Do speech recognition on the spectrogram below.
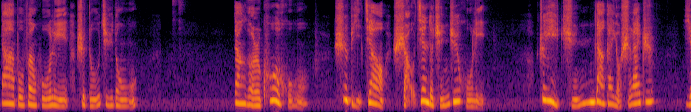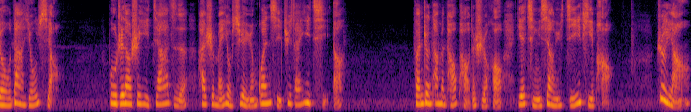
大部分狐狸是独居动物，但耳廓狐是比较少见的群居狐狸。这一群大概有十来只，有大有小，不知道是一家子还是没有血缘关系聚在一起的。反正他们逃跑的时候也倾向于集体跑，这样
